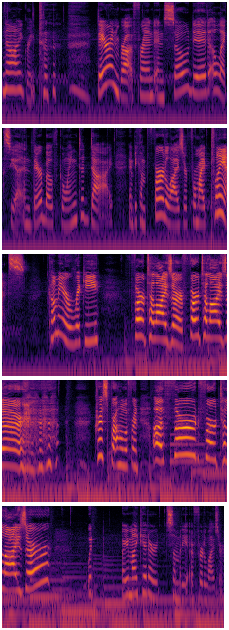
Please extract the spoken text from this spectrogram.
no, I agree. Darren brought a friend, and so did Alexia, and they're both going to die and become fertilizer for my plants. Come here, Ricky. Fertilizer! Fertilizer! Chris brought home a friend. A third fertilizer! What? Are you my kid or somebody, a fertilizer?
